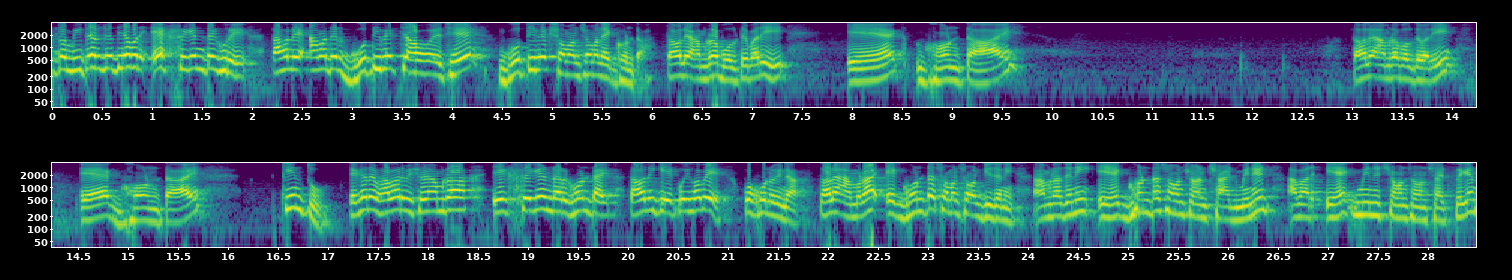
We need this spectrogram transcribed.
এত মিটার যদি আবার এক সেকেন্ডে ঘুরে, তাহলে আমাদের গতিবেগ চাওয়া হয়েছে, গতিবেগ সমান সমান এক ঘণ্টা। তাহলে আমরা বলতে পারি এক ঘন্টায়, তাহলে আমরা বলতে পারি এক ঘন্টায় কিন্তু এখানে ভাবার বিষয়, আমরা এক সেকেন্ড আর ঘন্টায়, তাহলে কি একই হবে? কখনোই না। তাহলে আমরা এক ঘণ্টা সমান সমান কি জানি? আমরা জানি এক ঘণ্টা সমান সমান ষাট মিনিট, আবার এক মিনিট সমান সমান ষাট সেকেন্ড,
